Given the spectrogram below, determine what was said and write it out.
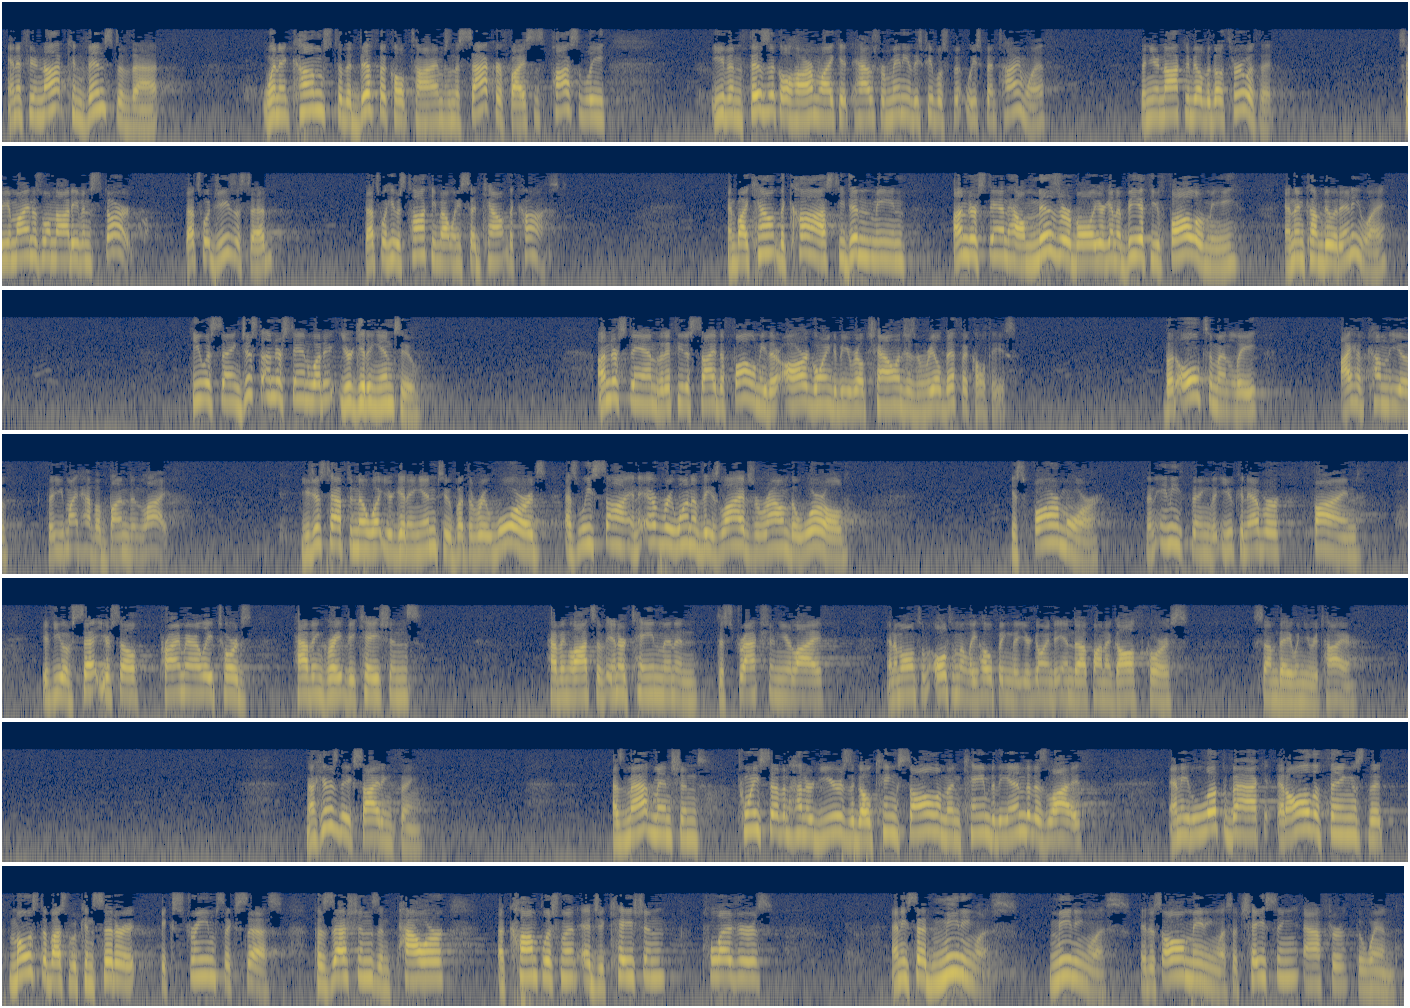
And if you're not convinced of that, when it comes to the difficult times and the sacrifices, possibly even physical harm like it has for many of these people we spent time with, then you're not going to be able to go through with it. So you might as well not even start. That's what Jesus said. That's what he was talking about when he said count the cost. And by count the cost, he didn't mean understand how miserable you're going to be if you follow me and then come do it anyway. He was saying just understand what you're getting into. Understand that if you decide to follow me, there are going to be real challenges and real difficulties. But ultimately, I have come to you that you might have abundant life. You just have to know what you're getting into. But the rewards, as we saw in every one of these lives around the world, is far more than anything that you can ever find if you have set yourself primarily towards having great vacations, having lots of entertainment and distraction in your life, and I'm ultimately hoping that you're going to end up on a golf course someday when you retire. Now, here's the exciting thing. As Matt mentioned, 2,700 years ago, King Solomon came to the end of his life, and he looked back at all the things that most of us would consider extreme success possessions and power, accomplishment, education, pleasures. And he said, meaningless, meaningless. It is all meaningless, a chasing after the wind.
